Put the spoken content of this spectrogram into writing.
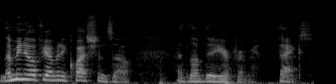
let me know if you have any questions though. I'd love to hear from you. Thanks.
